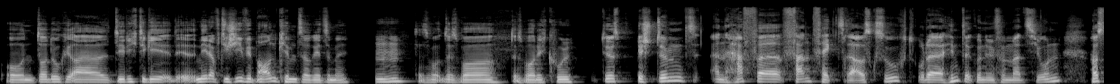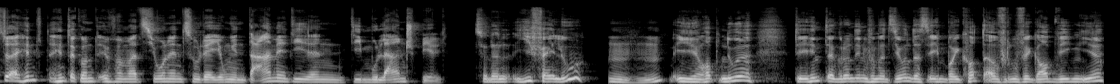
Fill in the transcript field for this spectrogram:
und dadurch äh, die richtige, nicht auf die schiefe Bahn kommt, sage ich jetzt mal. Mhm. Das war, das war, das war richtig cool. Du hast bestimmt einen Haffer Fun Facts rausgesucht oder Hintergrundinformationen. Hast du Hintergrundinformationen zu der jungen Dame, die denn die Mulan spielt? Zu der Yifei Lu? Mhm. Ich habe nur die Hintergrundinformation, dass es eben Boykottaufrufe gab wegen ihr,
